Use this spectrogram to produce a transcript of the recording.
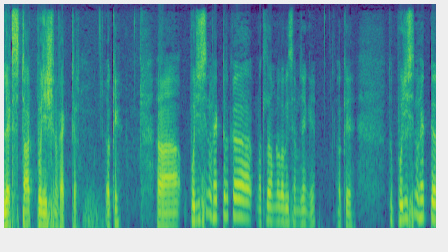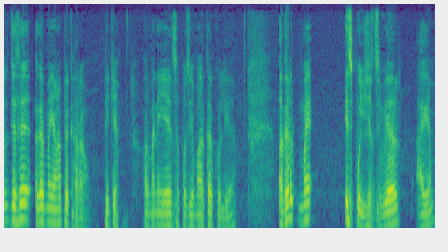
Let's start position vector okay position vector का मतलब हम लोग अभी समझेंगे। ओके. तो पोजीशन वेक्टर जैसे अगर मैं यहाँ पे खड़ा हूँ, ठीक है? और मैंने ये सपोज़ ये मार्कर को लिया। अगर मैं इस पोजीशन से वेयर आई एम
